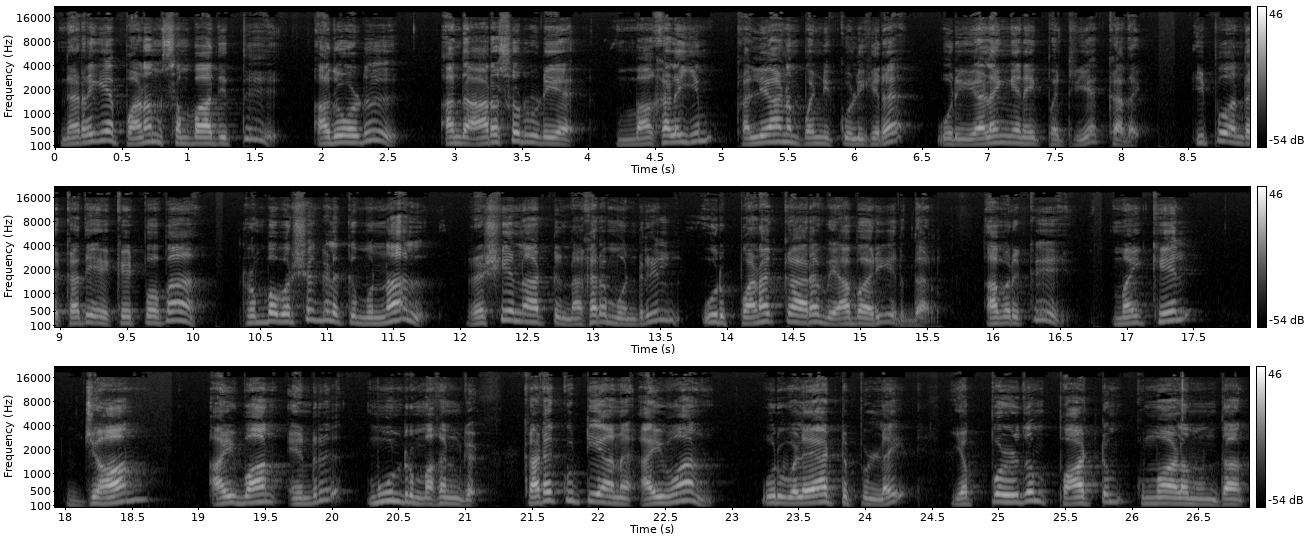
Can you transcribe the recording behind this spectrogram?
நிறைய பணம் சம்பாதித்து அதோடு அந்த அரசருடைய மகளையும் கல்யாணம் பண்ணி கொள்கிற ஒரு இளைஞனை பற்றிய கதை. இப்போ அந்த கதையை கேட்போமா? ரொம்ப வருஷங்களுக்கு முன்னால் ரஷ்ய நாட்டு நகரம் ஒன்றில் ஒரு பணக்கார வியாபாரி இருந்தார். அவருக்கு மைக்கேல் ஜான் ஐவான் என்று மூன்று மகன்கள். கடைக்குட்டியான ஐவான் ஒரு விளையாட்டு பிள்ளை எப்பொழுதும் பாட்டும் கும்மாளமும் தான்.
